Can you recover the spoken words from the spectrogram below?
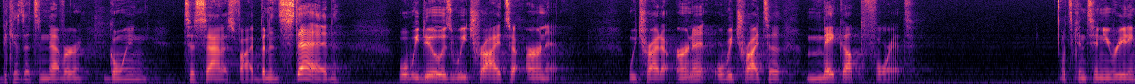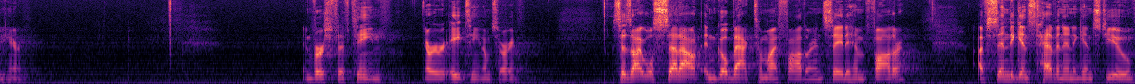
because it's never going to satisfy. But instead, what we do is we try to earn it. We try to earn it or we try to make up for it. Let's continue reading here. In verse 15, or 18, I'm sorry says, I will set out and go back to my father and say to him, Father, I've sinned against heaven and against you.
